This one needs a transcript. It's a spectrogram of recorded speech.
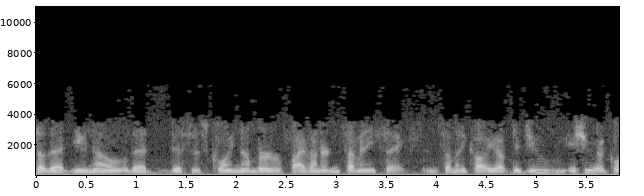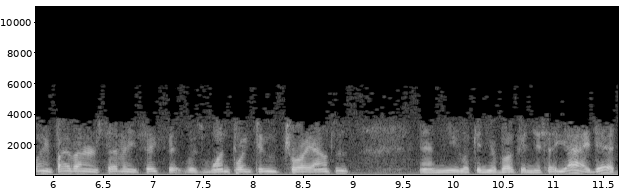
so that you know that this is coin number 576 and somebody call you up did you issue a coin 576 that was 1.2 troy ounces and you look in your book and you say yeah i did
